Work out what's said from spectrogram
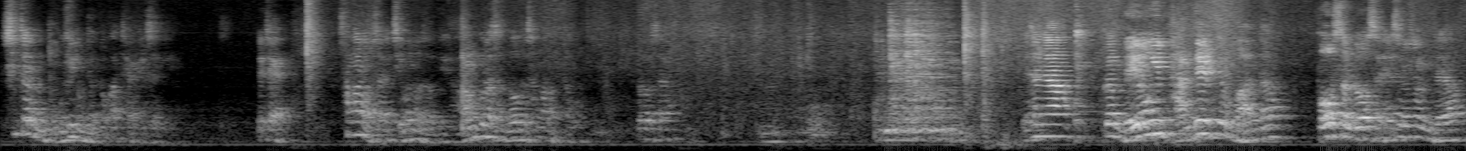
실제로는 동시 동작 똑같아요. 해석이 이제 상관없어요. 집어넣어서 아무거나 넣어도 상관없다고 들었어요? 괜찮냐? 그럼 내용이 반대일 때는 뭐 한다? 버스를 넣어서 해석해 주면 돼요.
